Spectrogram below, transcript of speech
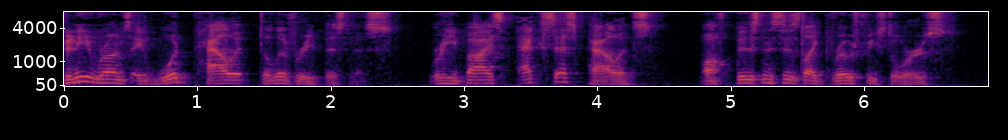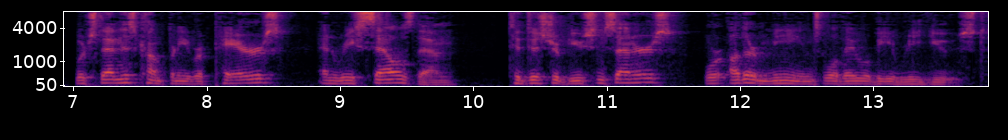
Vinny runs a wood pallet delivery business where he buys excess pallets off businesses like grocery stores which then his company repairs and resells them to distribution centers or other means where they will be reused.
